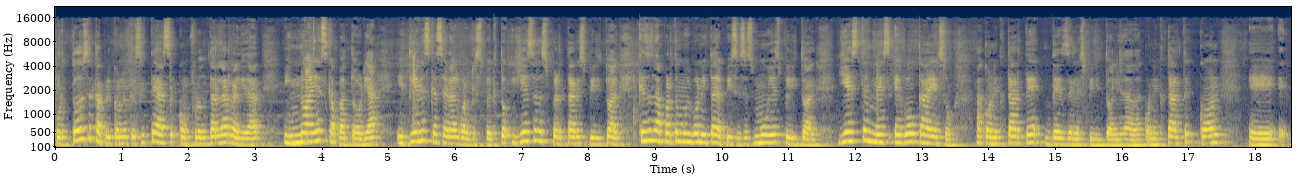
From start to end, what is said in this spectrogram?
por todo ese Capricornio que sí te hace confrontar la realidad y no hay escapatoria y tienes que hacer algo al respecto y ese despertar espiritual, que esa es la parte muy bonita de Pisces, es muy espiritual. Y este mes evoca eso, a conectarte desde la espiritualidad, a conectarte con eh,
